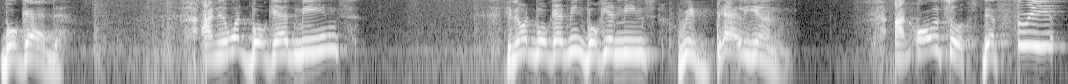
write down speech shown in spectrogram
Boged. And you know what Boged means? You know what Boged means? Boged means rebellion. And also, there are three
